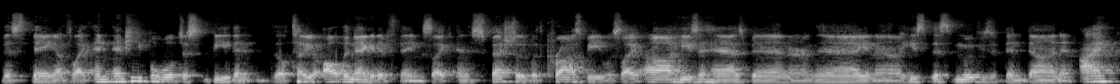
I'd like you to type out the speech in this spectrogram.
this thing of like and, and people will just be then they'll tell you all the negative things like and especially with crosby was like oh he's a has-been or yeah you know he's this movies have been done and i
